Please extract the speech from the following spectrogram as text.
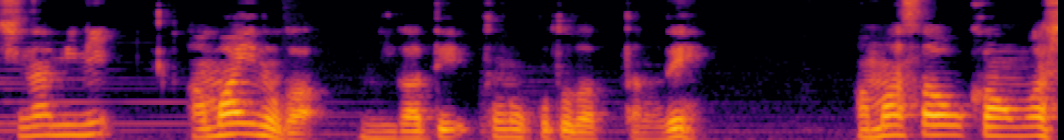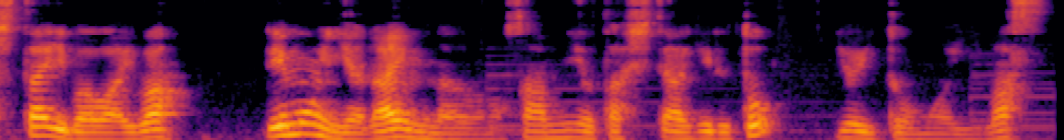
ちなみに甘いのが苦手とのことだったので、甘さを緩和したい場合は、レモンやライムなどの酸味を足してあげると良いと思います。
